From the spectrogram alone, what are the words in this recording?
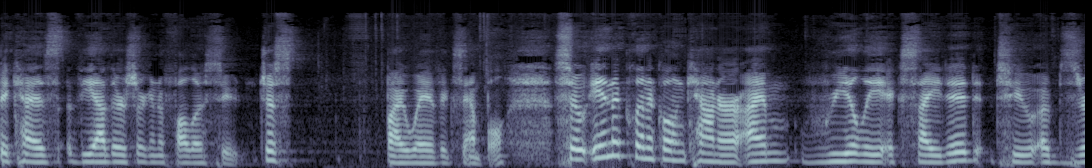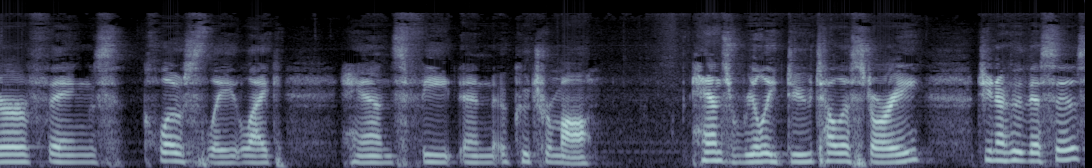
because the others are going to follow suit. Just by way of example. So, in a clinical encounter, I'm really excited to observe things closely, like hands, feet, and accoutrement. Hands really do tell a story. Do you know who this is?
